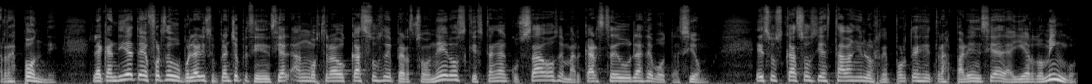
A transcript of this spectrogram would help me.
Responde, la candidata de Fuerza Popular y su plancha presidencial han mostrado casos de personeros que están acusados de marcar cédulas de votación. Esos casos ya estaban en los reportes de transparencia de ayer domingo.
